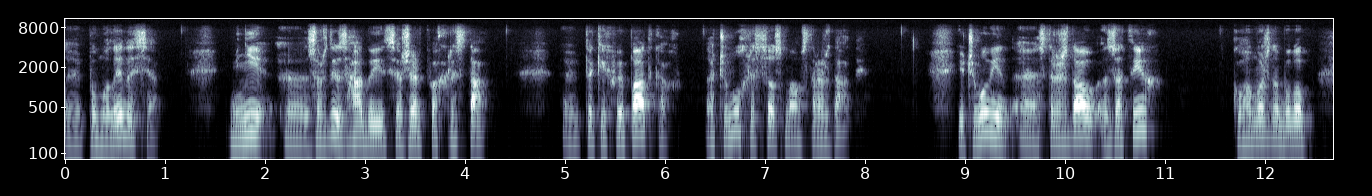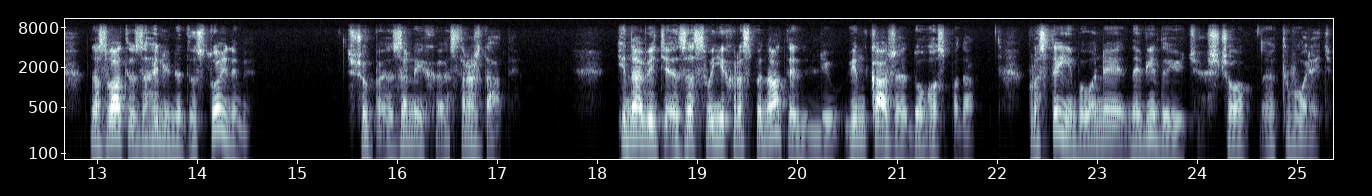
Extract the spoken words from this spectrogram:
е, помолилися. Мені е, завжди згадується жертва Христа в таких випадках. А чому Христос мав страждати? І чому Він страждав за тих, кого можна було б назвати взагалі недостойними, щоб за них страждати? І навіть за своїх розпинателів Він каже до Господа: Прости їм, бо вони не відають, що е, творять.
